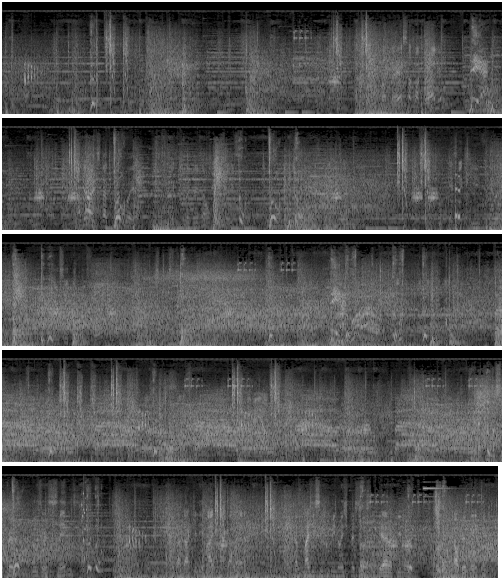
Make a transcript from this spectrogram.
Falta essa batalha. Ah não, esse daqui foi. Uma super loser semis. Pra dar aquele hype na galera. Das mais de 5 milhões de pessoas que vieram aqui no local do evento.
